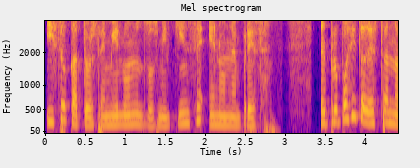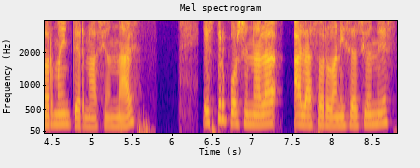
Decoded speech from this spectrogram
ISO 14001-2015 en una empresa. El propósito de esta norma internacional es proporcionar a, las organizaciones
